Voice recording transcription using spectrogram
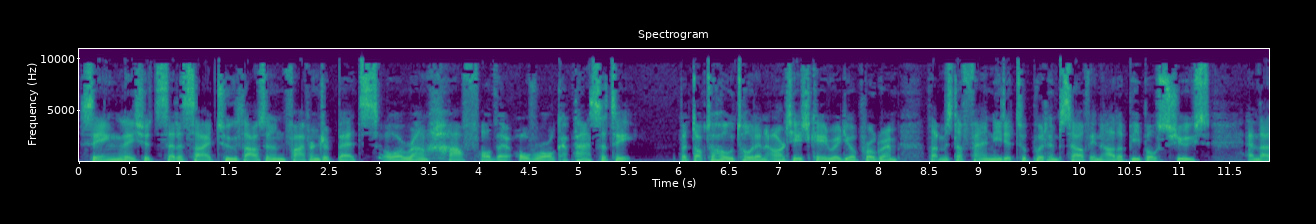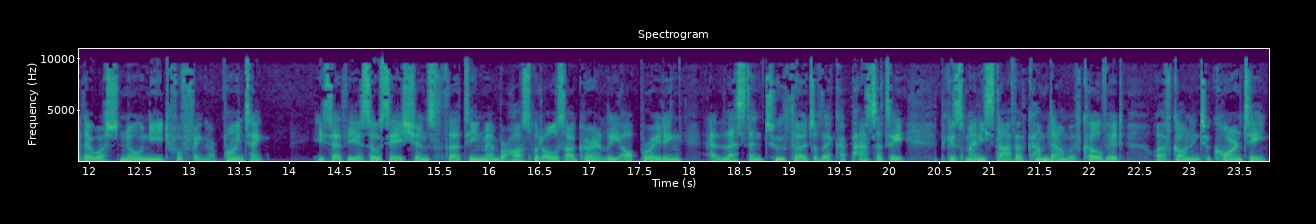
saying they should set aside 2,500 beds, or around half of their overall capacity. But Dr. Ho told an RTHK radio program that Mr. Fan needed to put himself in other people's shoes and that there was no need for finger pointing. He said the association's 13 member hospitals are currently operating at less than two thirds of their capacity because many staff have come down with COVID or have gone into quarantine.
